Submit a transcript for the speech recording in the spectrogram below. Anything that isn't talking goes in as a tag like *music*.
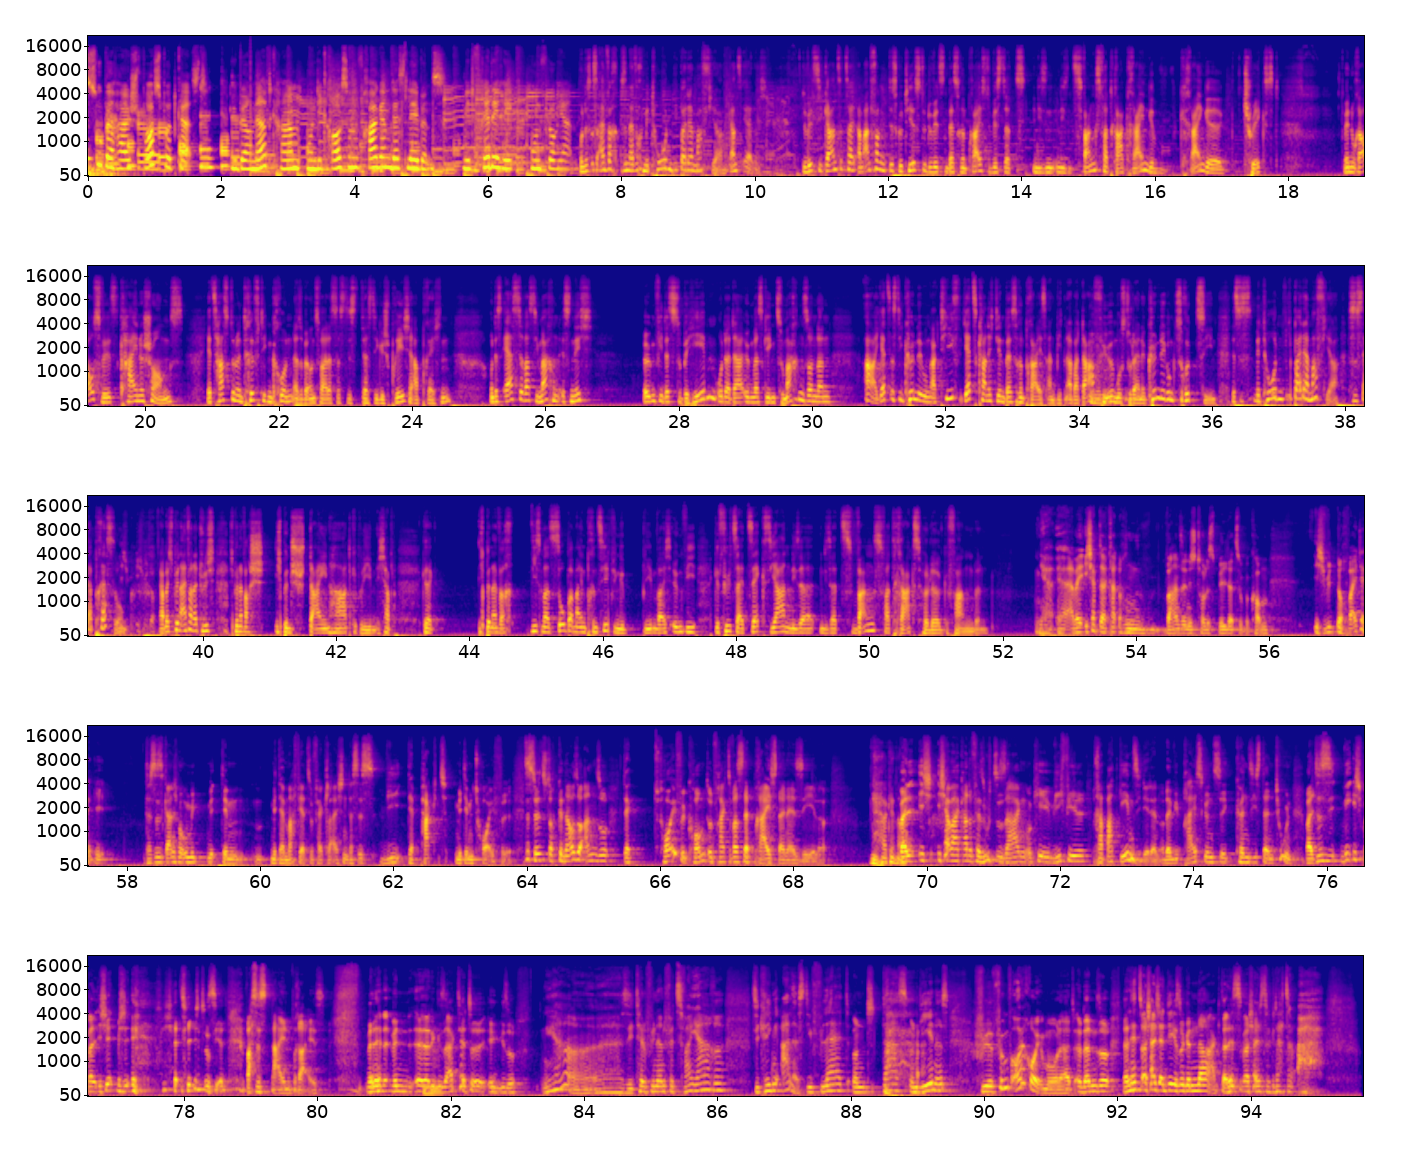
Superhall Spross-Podcast über Nerdkram und die großen Fragen des Lebens mit Frederik und Florian. Und es ist einfach, sind einfach Methoden wie bei der Mafia, ganz ehrlich. Du willst die ganze Zeit, am Anfang diskutierst du, du willst einen besseren Preis, du wirst in diesen, in diesen Zwangsvertrag reinge, reingetrickst. Wenn du raus willst, keine Chance. Jetzt hast du einen triftigen Grund, also bei uns war das, dass, dass die Gespräche abbrechen. Und das Erste, was sie machen, ist nicht irgendwie das zu beheben oder da irgendwas gegen zu machen, sondern ah, jetzt ist die Kündigung aktiv, jetzt kann ich dir einen besseren Preis anbieten, aber dafür mhm. musst du deine Kündigung zurückziehen. Das ist Methoden wie bei der Mafia. Das ist Erpressung. Ich, ich aber ich bin einfach natürlich, ich bin einfach, ich bin steinhart geblieben. Ich habe gesagt, ich bin einfach diesmal so bei meinen Prinzipien geblieben, weil ich irgendwie gefühlt seit sechs Jahren in dieser, in dieser Zwangsvertragshölle gefangen bin. Ja, ja aber ich habe da gerade noch ein wahnsinnig tolles Bild dazu bekommen. Ich würde noch weitergehen. Das ist gar nicht mal mit, mit, dem, mit der Mafia zu vergleichen. Das ist wie der Pakt mit dem Teufel. Das hört sich doch genauso an, so der Teufel kommt und fragt, was ist der Preis deiner Seele? Ja, genau. Weil ich, ich habe halt gerade versucht zu sagen, okay, wie viel Rabatt geben sie dir denn? Oder wie preisgünstig können sie es denn tun? Weil das ist wie ich, weil ich hätte mich, *laughs* mich hätte interessiert, was ist dein Preis? Wenn er, wenn er mhm. gesagt hätte, irgendwie so, ja, äh, sie telefonieren für zwei Jahre, sie kriegen alles, die Flat und das und *laughs* jenes für fünf Euro im Monat. Und dann so, dann hättest du wahrscheinlich an dir so genagt. Dann hättest du wahrscheinlich so gedacht, so, ah,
